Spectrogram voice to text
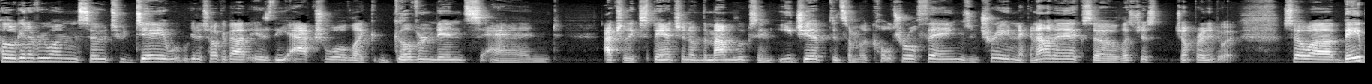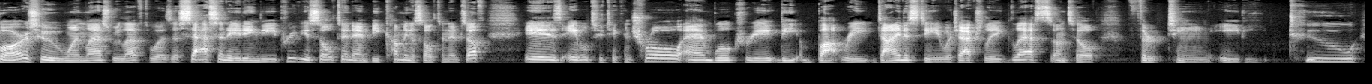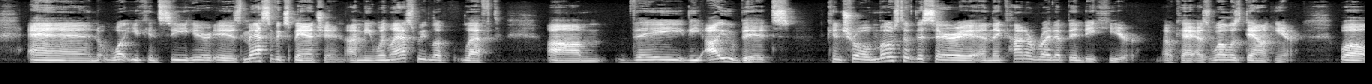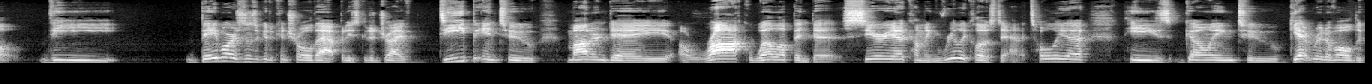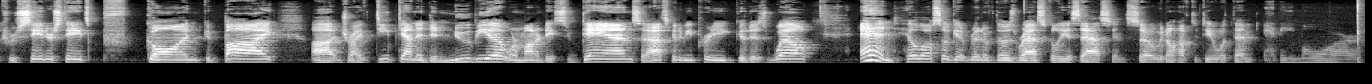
Hello again, everyone. So today, what we're going to talk about is the actual like governance and actually expansion of the Mamluks in Egypt and some of the cultural things and trade and economics. So let's just jump right into it. So uh, Baybars, who when last we left was assassinating the previous sultan and becoming a sultan himself, is able to take control and will create the Bahri dynasty, which actually lasts until 1380 two. And what you can see here is massive expansion. I mean, when last we look, left, um, they the Ayyubids control most of this area, and they kind of right up into here, okay, as well as down here. Well, the Baybars isn't going to control that, but he's going to drive deep into modern day Iraq, well up into Syria, coming really close to Anatolia. He's going to get rid of all the Crusader states, gone, goodbye. Uh, drive deep down into Nubia or modern day Sudan, so that's going to be pretty good as well. And he'll also get rid of those rascally assassins, so we don't have to deal with them anymore.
